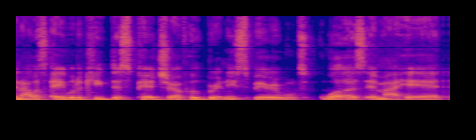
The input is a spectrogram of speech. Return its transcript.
and I was able to keep this picture of who Britney Spears was in my head.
